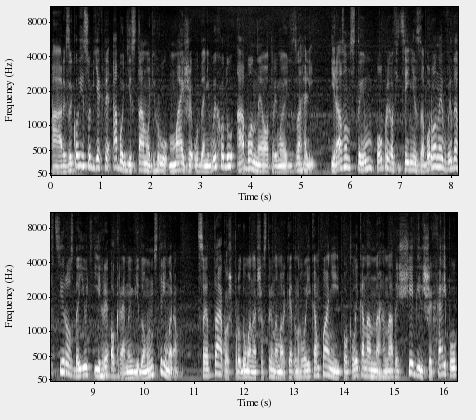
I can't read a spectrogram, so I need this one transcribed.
А ризикові суб'єкти або дістануть гру майже у день виходу, або не отримають взагалі. І разом з тим, попри офіційні заборони, видавці роздають ігри окремим відомим стрімерам. Це також продумана частина маркетингової кампанії, покликана нагнати ще більше хайпу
